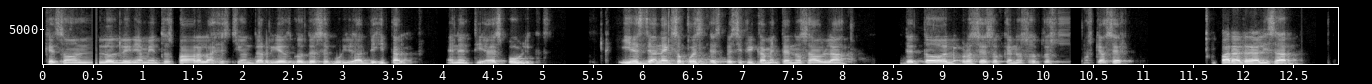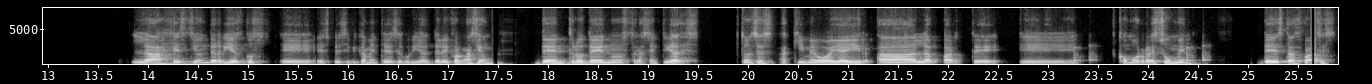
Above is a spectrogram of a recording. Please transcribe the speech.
que son los lineamientos para la gestión de riesgos de seguridad digital en entidades públicas. Y este anexo, pues, específicamente nos habla de todo el proceso que nosotros tenemos que hacer para realizar la gestión de riesgos, eh, específicamente de seguridad de la información, dentro de nuestras entidades. Entonces, aquí me voy a ir a la parte eh, como resumen de estas fases,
